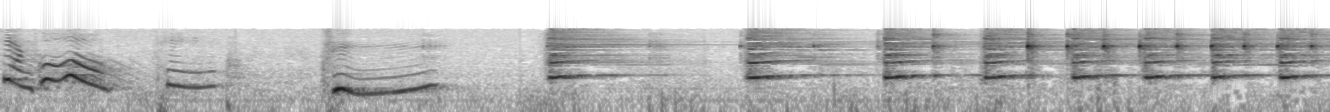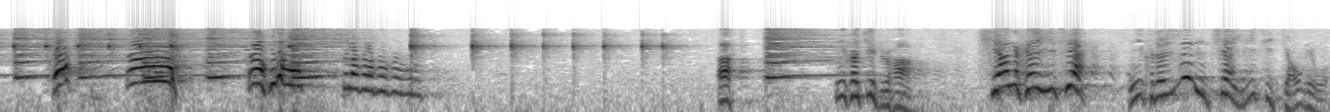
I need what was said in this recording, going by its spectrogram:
相公，请请。哎哎哎，回来，回来，回来！啊，你可记住哈，天黑以前，你可得人前一起交给我。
